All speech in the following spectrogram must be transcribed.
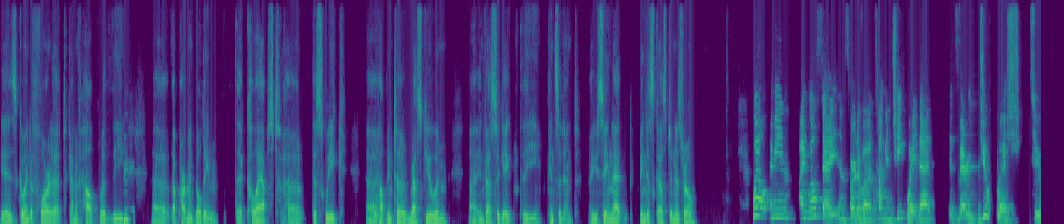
is going to Florida to kind of help with the mm-hmm. uh, apartment building that collapsed uh, this week, uh, helping to rescue and uh, investigate the incident. Are you seeing that being discussed in Israel? Well, I mean, I will say in sort of a tongue in cheek way that it's very Jewish to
